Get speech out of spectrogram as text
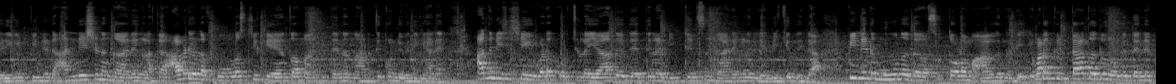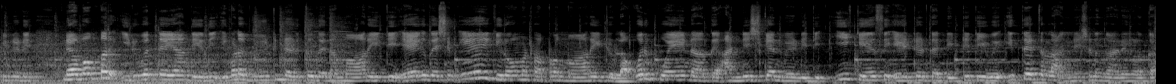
വരികയും പിന്നീട് അന്വേഷണം കാര്യങ്ങളൊക്കെ അവിടെയുള്ള ഫോറസ്റ്റ് കേന്ദ്രമാക്കി തന്നെ നടത്തിക്കൊണ്ടുവരികയാണ് അതിനുശേഷം ഇവിടെ കുറിച്ചുള്ള യാതൊരു തരത്തിലുള്ള ഡീറ്റെയിൽസും കാര്യങ്ങളും ലഭിക്കുന്നില്ല. പിന്നീട് മൂന്ന് ദിവസത്തോളം ആകുന്നുണ്ട്. ഇവിടെ കിട്ടാത്തത് കൊണ്ട് തന്നെ പിന്നീട് നവംബർ ഇരുപത്തേഴാം തീയതി ഇവിടെ വീട്ടിന്റെ അടുത്ത് തന്നെ മാറിയിട്ട് ഏകദേശം ഏഴ് കിലോമീറ്റർ അപ്പുറം മാറിയിട്ടുള്ള ഒരു പുഴയിനകത്ത് അന്വേഷിക്കാൻ വേണ്ടി വേണ്ടിയിട്ട് ഈ കേസ് ഏറ്റെടുത്ത ഡിറ്റക്റ്റീവ് ഇത്തരത്തിലുള്ള അന്വേഷണം കാര്യങ്ങളൊക്കെ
